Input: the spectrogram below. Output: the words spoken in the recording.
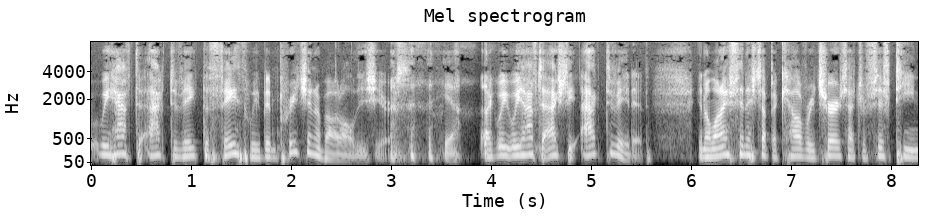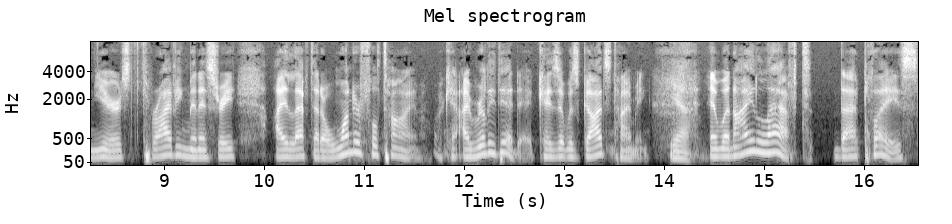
we have to activate the faith we've been preaching about all these years. yeah. Like we, we have to actually activate it. You know, when I finished up at Calvary Church after 15 years, thriving ministry, I left at a wonderful time. Okay. I really did because it was God's timing. Yeah. And when I left that place,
